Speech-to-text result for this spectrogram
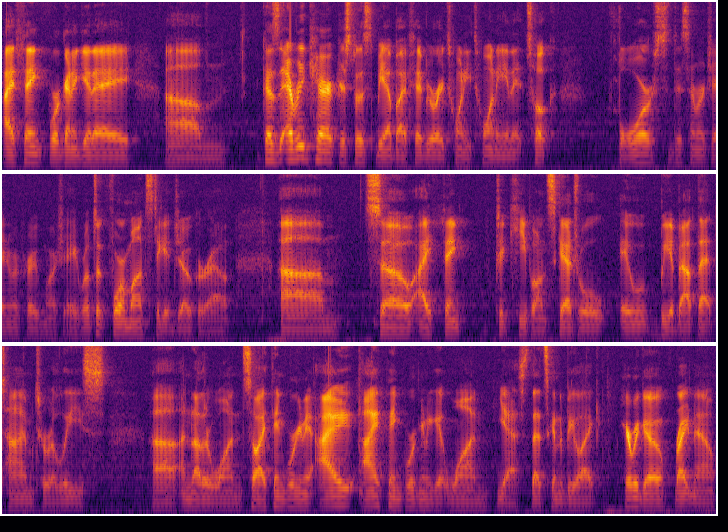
I think we're gonna get a because every character is supposed to be out by February 2020, and it took four so December, January, February, March, April. It took four months to get Joker out. Um, so I think to keep on schedule, it will be about that time to release uh, another one. So I think we're gonna I I think we're gonna get one. Yes, that's gonna be like here we go right now.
